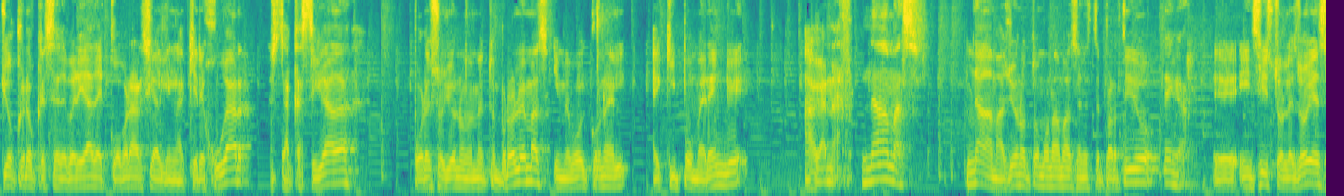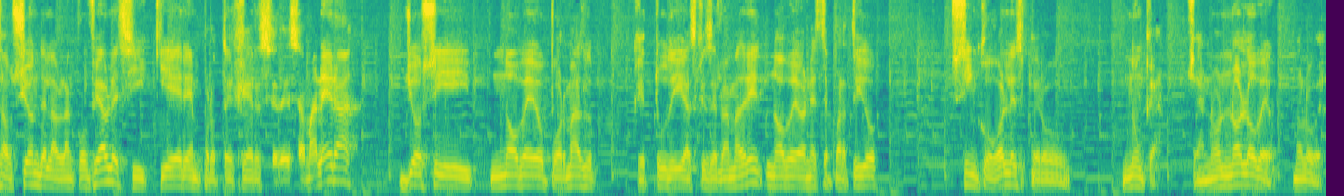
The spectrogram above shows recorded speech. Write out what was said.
Yo creo que se debería de cobrar si alguien la quiere jugar. Está castigada. Por eso yo no me meto en problemas y me voy con el equipo merengue a ganar. Nada más. Nada más, yo no tomo nada más en este partido. Venga. Eh, insisto, les doy esa opción de la confiable si quieren protegerse de esa manera. Yo sí no veo, por más que tú digas que es el Real Madrid, no veo en este partido cinco goles, pero nunca. O sea, no, no lo veo, no lo veo.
